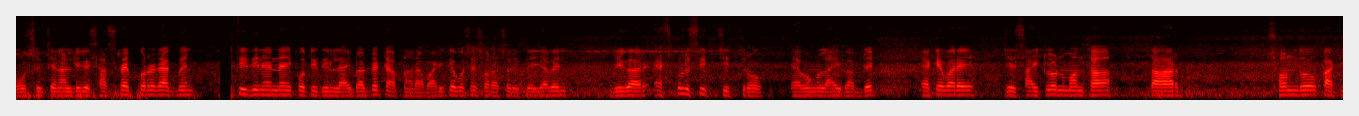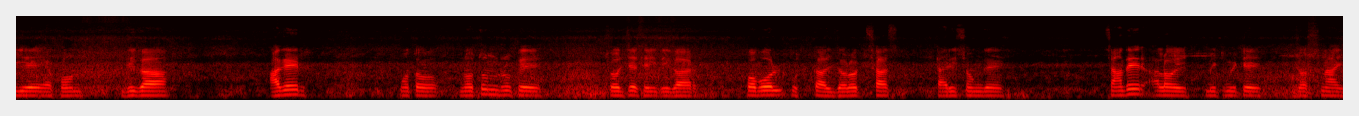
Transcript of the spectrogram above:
অবশ্যই চ্যানেলটিকে সাবস্ক্রাইব করে রাখবেন। প্রতিদিনের নেই প্রতিদিন লাইভ আপডেট আপনারা বাড়িতে বসে সরাসরি পেয়ে যাবেন দীঘার এক্সক্লুসিভ চিত্র এবং লাইভ আপডেট একেবারে যে সাইক্লোন মান্থা, তার ছন্দ কাটিয়ে এখন দীঘা আগের মতো নতুন রূপে চলছে সেই দীঘার প্রবল উত্তাল জলোচ্ছ্বাস। তারই সঙ্গে চাঁদের আলোয় মিটমিটে জ্যোৎস্নায়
